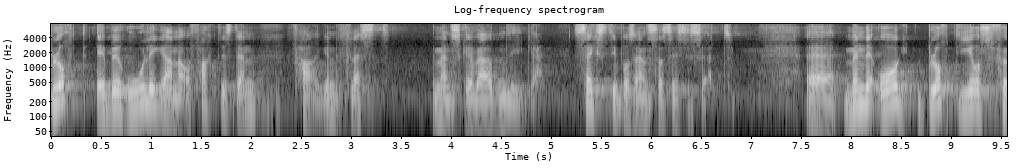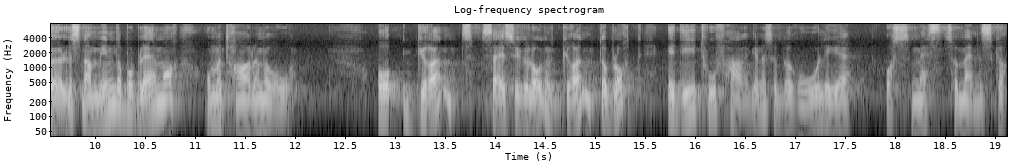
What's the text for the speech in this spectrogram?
Blått er beroligende og faktisk den fargen flest mennesker i verden liker. 60 statistisk sett. Eh, men det òg blått gir oss følelsen av mindre problemer, og vi tar det med ro. Og grønt, sier psykologen, grønt og blått er de to fargene som beroliger oss mest som mennesker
